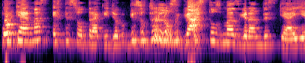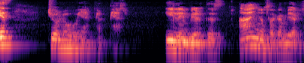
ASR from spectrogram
Porque además, esta es otra que yo creo que es otro de los gastos más grandes que hay, es yo lo voy a cambiar y le inviertes años a cambiarle.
